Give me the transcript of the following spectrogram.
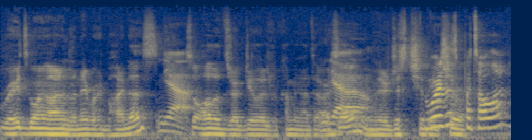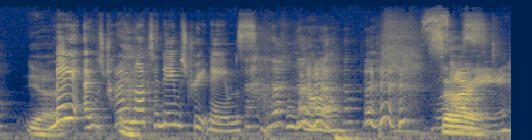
raids going on in the neighborhood behind us. Yeah. So all the drug dealers were coming onto our Yeah. side and they're just chilling. Where's chill. this Patola? Yeah. Mate, I was trying not to name street names. Oh, so sorry.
